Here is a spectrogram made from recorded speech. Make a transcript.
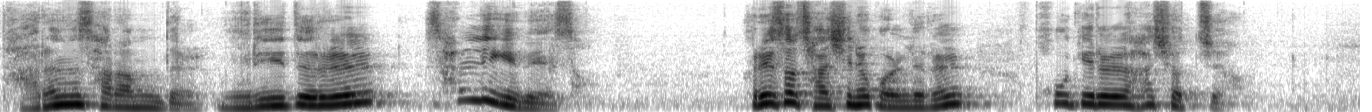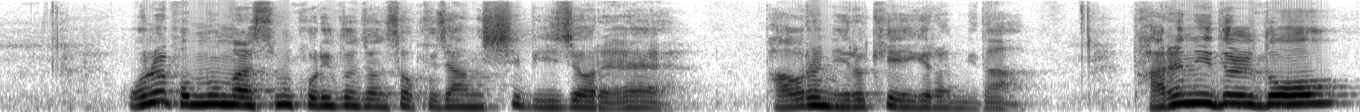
다른 사람들, 우리들을 살리기 위해서. 그래서 자신의 권리를 포기를 하셨죠. 오늘 본문 말씀 고린도전서 9장 12절에 바울은 이렇게 얘기를 합니다. 다른 이들도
